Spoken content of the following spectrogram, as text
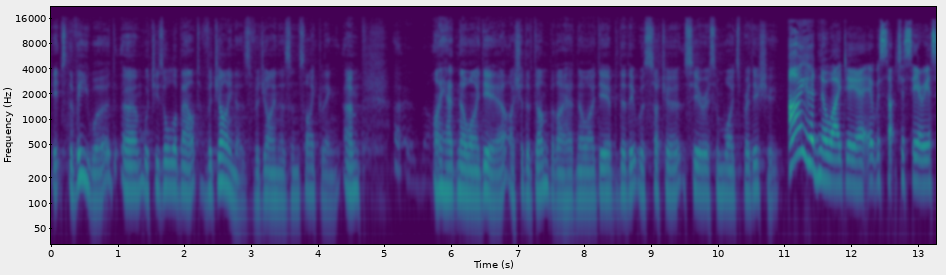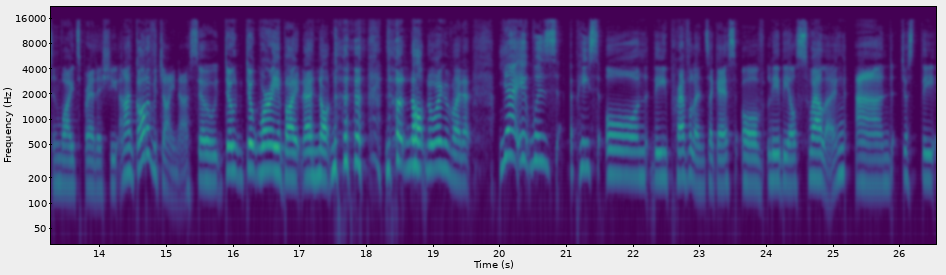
It's the V word, um, which is all about vaginas, vaginas and cycling. Um, I had no idea, I should have done, but I had no idea that it was such a serious and widespread issue. I had no idea it was such a serious and widespread issue, and I've got a vagina, so don't don't worry about uh, not not knowing about it. Yeah, it was a piece on the prevalence, I guess, of labial swelling and just the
